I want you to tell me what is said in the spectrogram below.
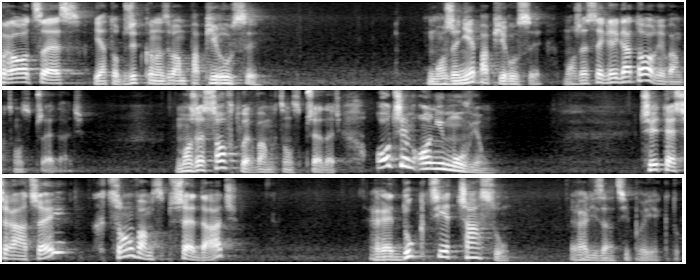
proces, ja to brzydko nazywam papirusy. Może nie papirusy, może segregatory wam chcą sprzedać. Może software wam chcą sprzedać. O czym oni mówią? Czy też raczej chcą wam sprzedać redukcję czasu realizacji projektów?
